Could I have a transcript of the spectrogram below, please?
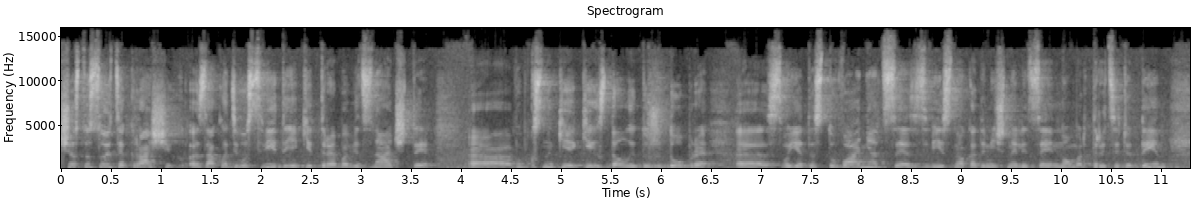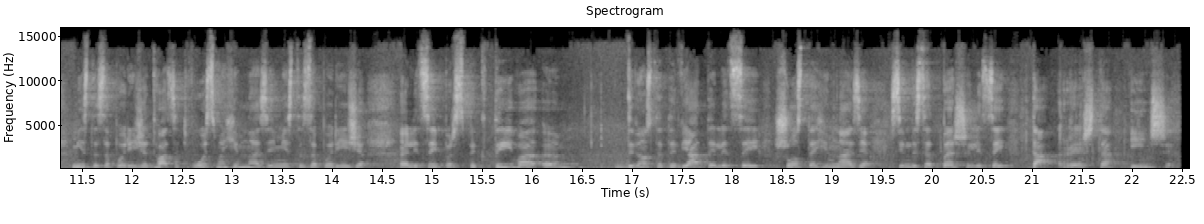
Що стосується кращих е, закладів освіти, які треба відзначити, е, випускники яких здали дуже добре е, своє тестування, це звісно академічний ліцей номер 31 міста Запоріжжя, 28 гімназія міста Запоріжжя, ліцей Перспектива. е, 99-й ліцей, 6-та гімназія, 71-й ліцей та решта інших.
